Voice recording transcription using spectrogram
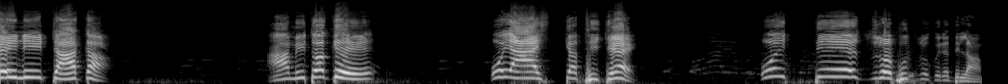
এই নি টাকা। আমি তোকে ওই আজকা থেকে ওই তেজ্র পুত্র করে দিলাম।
